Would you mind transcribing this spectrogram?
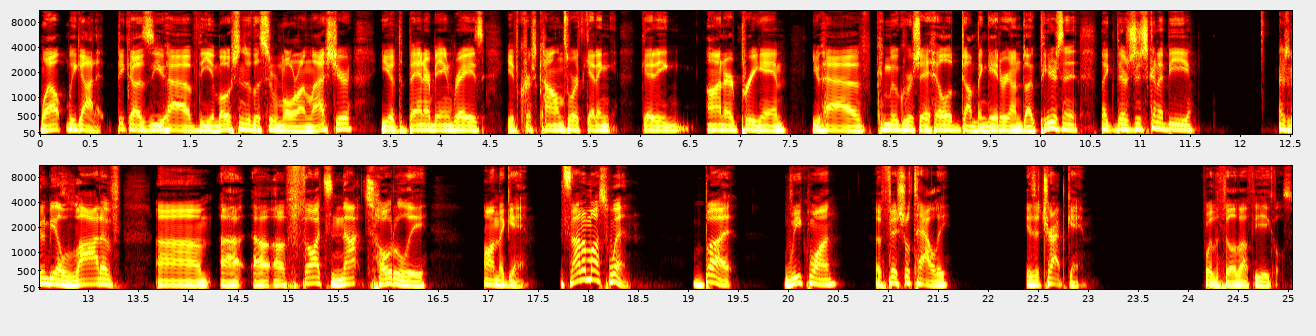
Well, we got it because you have the emotions of the Super Bowl run last year. You have the banner being raised. You have Chris Collinsworth getting getting honored pregame. You have Kamu Grugier Hill dumping Gatorade on Doug Pederson. Like, there's just going to be there's going to be a lot of um, uh, uh, of thoughts not totally on the game. It's not a must win, but week one official tally is a trap game for the Philadelphia Eagles.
